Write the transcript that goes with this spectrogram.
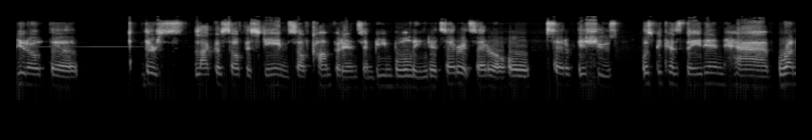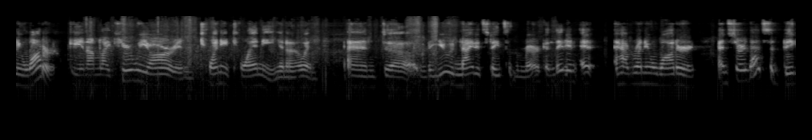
you know, the there's lack of self esteem, self confidence, and being bullied, et cetera, et cetera, a whole set of issues was because they didn't have running water. And I'm like, here we are in 2020, you know, and and uh, the United States of America, and they didn't eh, have running water. And sir, that's a big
